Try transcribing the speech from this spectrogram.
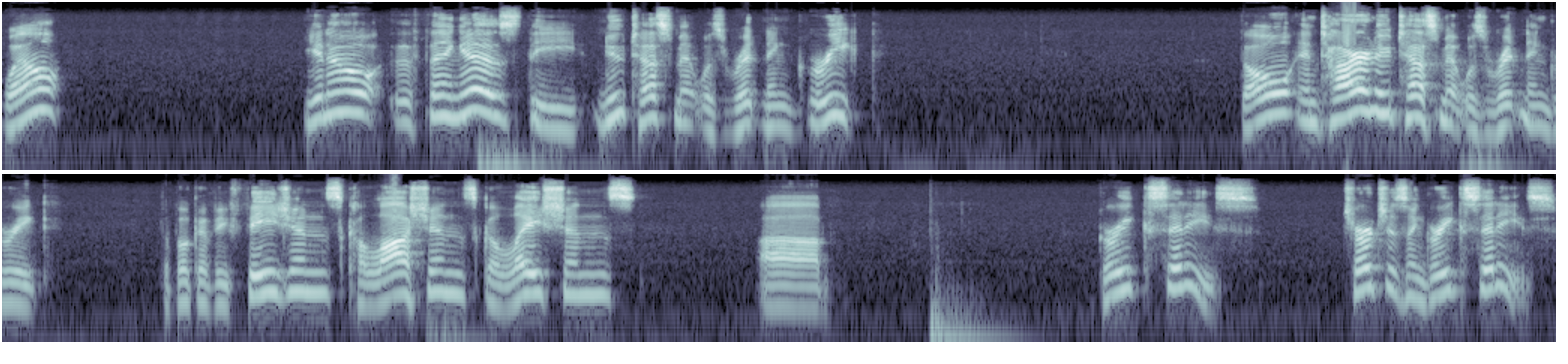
Well, you know, the thing is, the New Testament was written in Greek. The whole entire New Testament was written in Greek. The book of Ephesians, Colossians, Galatians, uh, Greek cities, churches in Greek cities.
